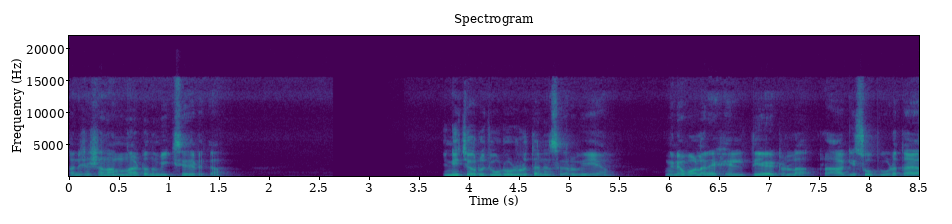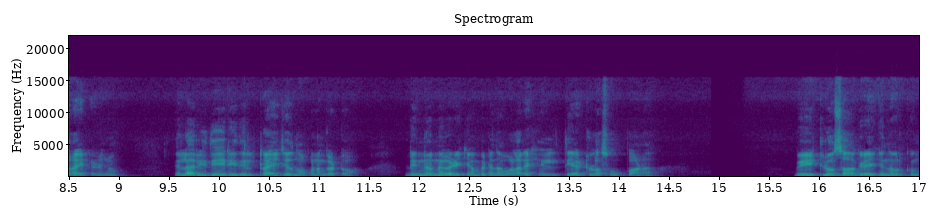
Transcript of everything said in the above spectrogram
അതിനുശേഷം നന്നായിട്ടൊന്ന് മിക്സ് ചെയ്തെടുക്കാം. ഇനി ചെറു ചൂടോടുകൂടി തന്നെ സെർവ് ചെയ്യാം. അങ്ങനെ വളരെ ഹെൽത്തി ആയിട്ടുള്ള റാഗി സൂപ്പ് ഇവിടെ തയ്യാറായി കഴിഞ്ഞു. എല്ലാവരും ഇതേ രീതിയിൽ ട്രൈ ചെയ്ത് നോക്കണം കേട്ടോ. ഡിന്നറിന് കഴിക്കാൻ പറ്റുന്ന വളരെ ഹെൽത്തി ആയിട്ടുള്ള സൂപ്പാണ് വെയിറ്റ് ലോസ് ആഗ്രഹിക്കുന്നവർക്കും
